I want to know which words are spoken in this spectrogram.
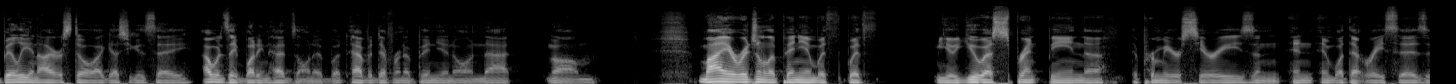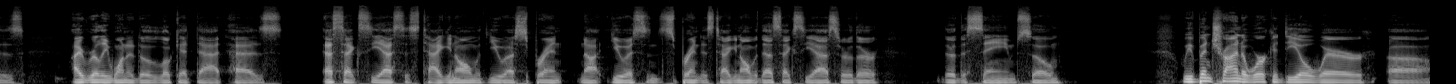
Billy and I are still, I guess you could say, I wouldn't say butting heads on it, but have a different opinion on that. Um, my original opinion with with you know U.S. Sprint being the the premier series and and and what that race is is I really wanted to look at that as SXCS is tagging on with US Sprint, not US and Sprint is tagging on with SXCS, or they're they're the same. So we've been trying to work a deal where uh,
